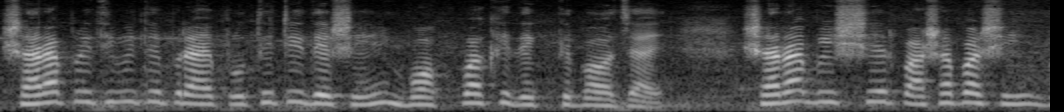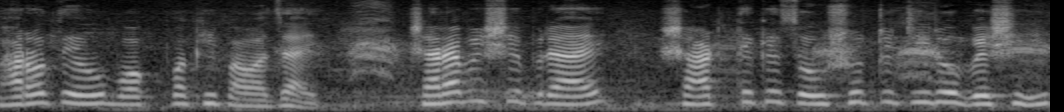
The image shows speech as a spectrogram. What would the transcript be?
সারা পৃথিবীতে প্রায় প্রতিটি দেশে বক পাখি দেখতে পাওয়া যায়। সারা বিশ্বের পাশাপাশি ভারতেও বক পাখি পাওয়া যায়। সারা বিশ্বে প্রায় ষাট থেকে চৌষট্টিটিরও বেশি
